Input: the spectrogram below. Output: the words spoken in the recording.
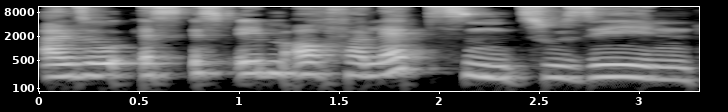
also es ist eben auch verletzend zu sehen,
